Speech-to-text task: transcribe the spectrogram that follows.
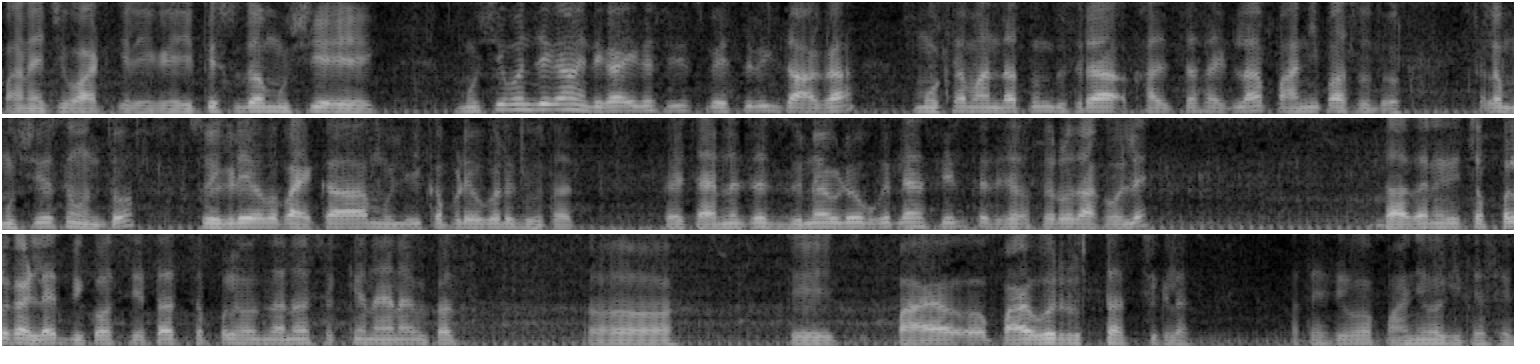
पाण्याची वाट केली इकडे. इथे सुद्धा मुशी आहे एक. मुशी म्हणजे काय माहिती का? एक अशी स्पेसिफिक जागा मोठ्या बांधातून दुसऱ्या खालच्या साईडला पाणी पास होतं. त्याला मुशी असं म्हणतो. सो इकडे बायका मुली कपडे वगैरे धुतात. तर चॅनलचे जुन्या व्हिडिओ बघितले असतील तर त्याच्यावर सर्व दाखवले. दादाने ते चप्पल काढले आहेत बिकॉज शेतात चप्पल घालून जाणं शक्य नाही ना बिकॉज ते पाया पायावर रुततात चिखलात. आता हे तेव्हा पाणी बघित असेल.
